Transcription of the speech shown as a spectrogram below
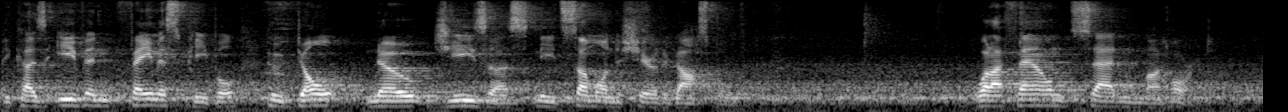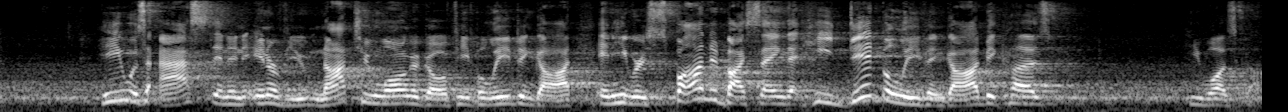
Because even famous people who don't know Jesus need someone to share the gospel with. What I found saddened my heart. He was asked in an interview not too long ago if he believed in God, and he responded by saying that he did believe in God because he was God.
